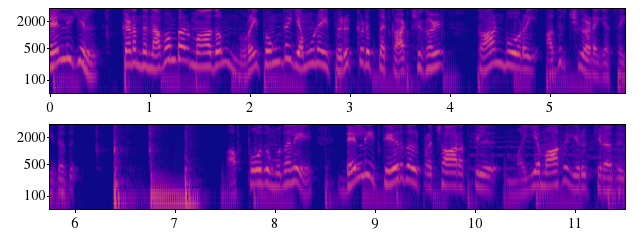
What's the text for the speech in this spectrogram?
டெல்லியில் கடந்த நவம்பர் மாதம் நுரைபொங்க யமுனை பெருக்கெடுத்த காட்சிகள் காண்போரை அதிர்ச்சியடைய செய்தது. அப்போது முதலே டெல்லி தேர்தல் பிரச்சாரத்தில் மையமாக இருக்கிறது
